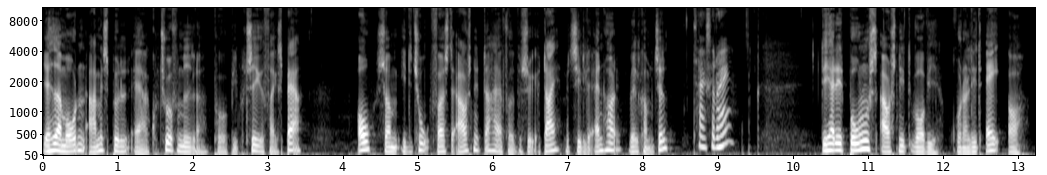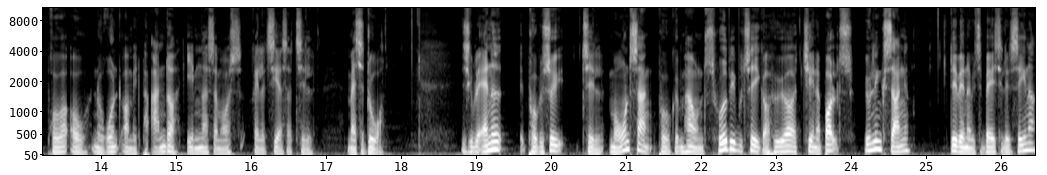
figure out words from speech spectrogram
Jeg hedder Morten Amitsbøl, er kulturformidler på Biblioteket Frederiksberg, og som i de to første afsnit, der har jeg fået besøg af dig, Mathilde Anhøj. Velkommen til. Tak skal du have. Det her er et bonusafsnit, hvor vi runder lidt af og prøver at nå rundt om et par andre emner, som også relaterer sig til Matador. Vi skal blandt andet på besøg til morgensang på Københavns Hovedbibliotek og høre Tjener Bolds yndlingssange. Det vender vi tilbage til lidt senere.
